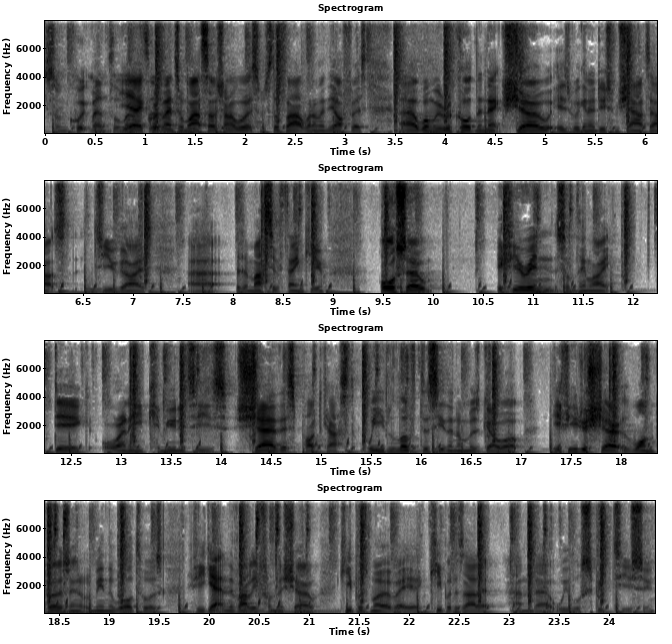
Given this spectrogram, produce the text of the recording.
Some quick mental. Yeah, quick mental maths. I was trying to work some stuff out when I'm in the office. Uh, when we record the next show, is we're going to do some shout outs to you guys uh, as a massive thank you. Also, if you're in something like Dig or any communities, share this podcast. We'd love to see the numbers go up. If you just share it with one person, it would mean the world to us. If you're getting the value from the show, keep us motivated, keep us at it, and uh, we will speak to you soon.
